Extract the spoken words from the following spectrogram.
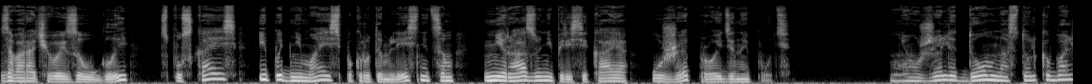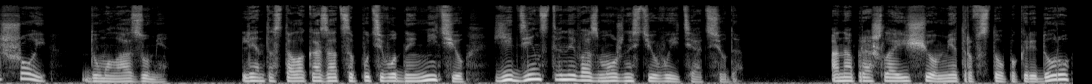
заворачивая за углы, спускаясь и поднимаясь по крутым лестницам, ни разу не пересекая уже пройденный путь. «Неужели дом настолько большой?» — думала Азуми. — Лента стала казаться путеводной нитью, единственной возможностью выйти отсюда. Она прошла еще метров сто по коридору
